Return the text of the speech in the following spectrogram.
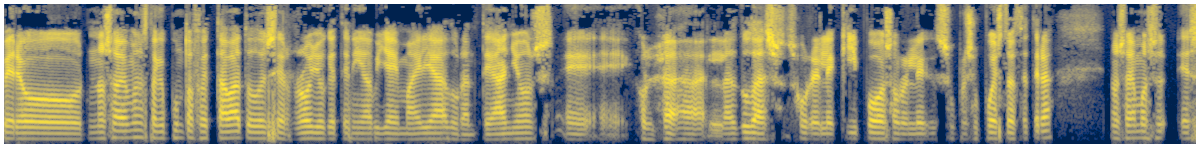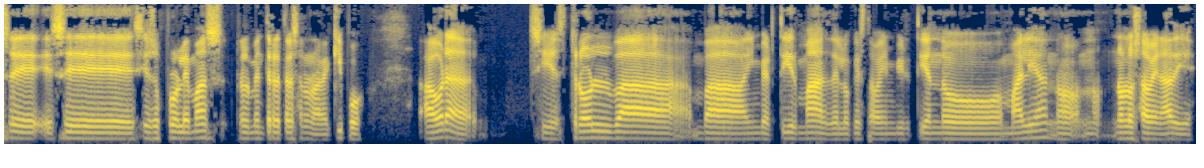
pero no sabemos hasta qué punto afectaba todo ese rollo que tenía Villa Emilia durante años eh, con las dudas sobre el equipo, sobre su presupuesto, etcétera. No sabemos ese, ese, si esos problemas realmente retrasaron al equipo. Ahora, si Stroll va, va a invertir más de lo que estaba invirtiendo Malia, no, no, no lo sabe nadie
